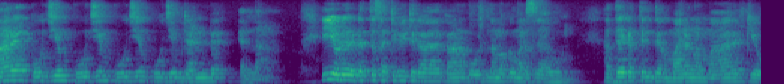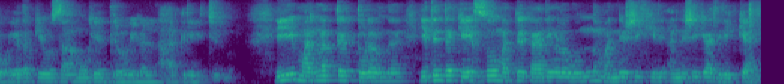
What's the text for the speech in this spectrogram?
ആറ് പൂജ്യം പൂജ്യം പൂജ്യം പൂജ്യം രണ്ട് എന്നാണ്. ഈ ഒരു ഡെത്ത് സർട്ടിഫിക്കറ്റ് കാണുമ്പോൾ നമുക്ക് മനസ്സിലാവും അദ്ദേഹത്തിന്റെ മരണം ആരൊക്കെയോ ഏതൊക്കെയോ സാമൂഹ്യ ദ്രോഹികൾ ആഗ്രഹിച്ചിരുന്നു. ഈ മരണത്തെ തുടർന്ന് ഇതിന്റെ കേസോ മറ്റ് കാര്യങ്ങളോ ഒന്നും അന്വേഷിക്കി അന്വേഷിക്കാതിരിക്കാൻ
